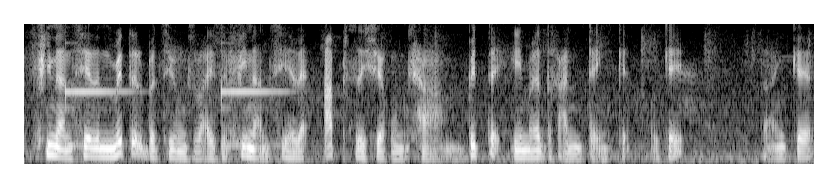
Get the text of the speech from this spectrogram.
finanziellen Mittel bzw. finanzielle Absicherung haben. Bitte immer dran denken. Okay? Danke.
